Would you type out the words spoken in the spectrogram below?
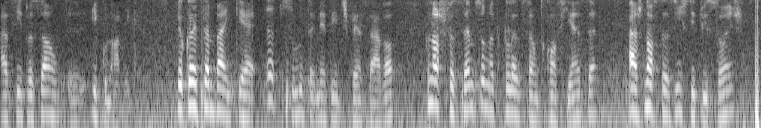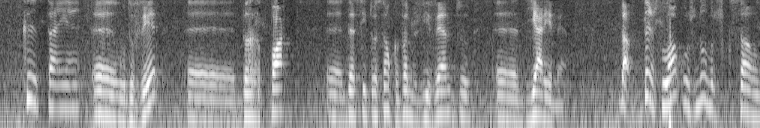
à situação económica. Eu creio também que é absolutamente indispensável que nós façamos uma declaração de confiança às nossas instituições que têm o dever de reporte da situação que vamos vivendo diariamente. Desde logo, os números que são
